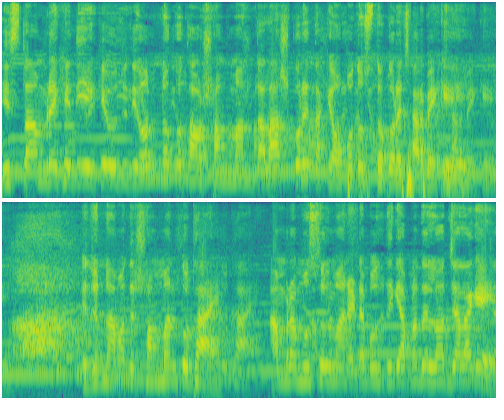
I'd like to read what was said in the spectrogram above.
ইসলাম রেখে দিয়ে কেউ যদি অন্য কোথাও সম্মান তালাশ করে তাকে অপদস্থ করে ছাড়বে কে? এজন্য আমাদের সম্মান কোথায়? আমরা মুসলমান, এটা বলতে কি আপনাদের লজ্জা লাগে?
